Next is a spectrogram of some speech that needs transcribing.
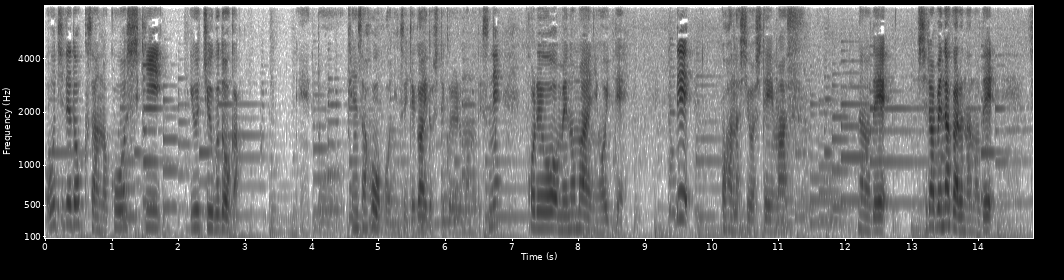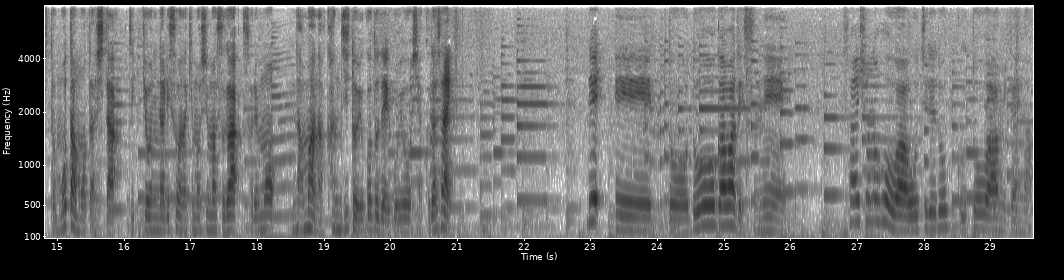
おうちでドッグさんの公式 YouTube 動画えー、と検査方法についてガイドしてくれるものですね。これを目の前に置いてでお話をしています。なので調べながらなのでちょっともたもたした実況になりそうな気もしますがそれも生な感じということでご容赦ください。でえー、っと動画はですね最初の方はおうちでドッグとはみたいななんか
